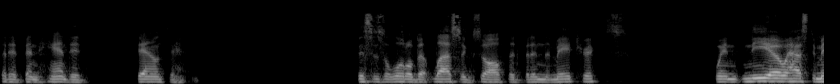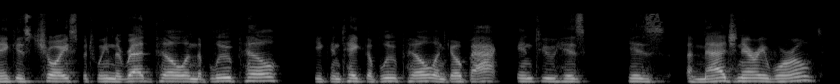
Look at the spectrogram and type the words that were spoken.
that had been handed down to him. This is a little bit less exalted, but in the Matrix, when Neo has to make his choice between the red pill and the blue pill, he can take the blue pill and go back into his, his imaginary world,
